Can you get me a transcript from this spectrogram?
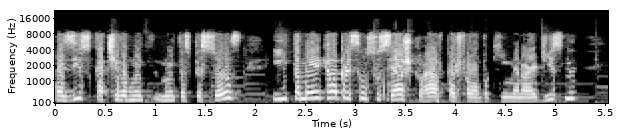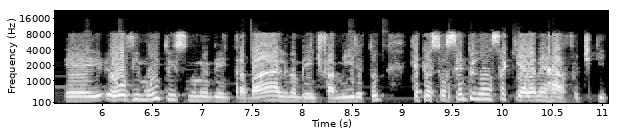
mas isso cativa muito, muitas pessoas, e também aquela pressão social, acho que o Rafa pode falar um pouquinho menor disso, né? É, eu ouvi muito isso no meu ambiente de trabalho, no ambiente de família, tudo, que a pessoa sempre lança aquela, né, Rafa, de que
